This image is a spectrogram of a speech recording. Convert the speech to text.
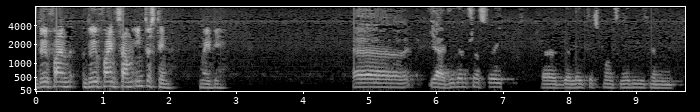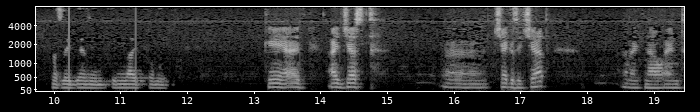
Do you find do you find some interesting, maybe? Uh, yeah, I didn't translate uh, the latest ones. Maybe you can translate them in, in live for me. Okay, I, I just uh, check the chat right now and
